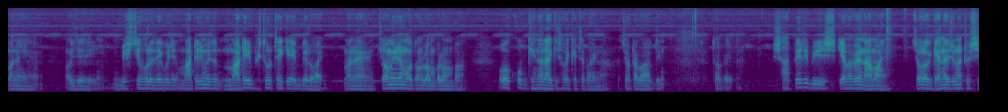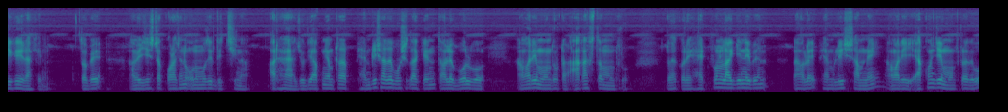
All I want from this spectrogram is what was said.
মানে ওই যে বৃষ্টি হলে দেখবে যে মাটির মাটির ভিতর থেকে বেরোয়। মানে চমিনের মতন লম্বা লম্বা। ও খুব ঘৃণা লাগে, সবাই খেতে পায় না। ওটা বাদ দিন। তবে সাপের বিষ কীভাবে নামায়? চলো জ্ঞানের জন্য একটু শিখেই রাখেন। তবে আমি এই জিনিসটা করার জন্য অনুমতি দিচ্ছি না। আর হ্যাঁ যদি আপনি আপনার ফ্যামিলির সাথে বসে থাকেন, তাহলে বলব আমার এই মন্ত্রটা আকাশতা মন্ত্র। দয়া করে হেডফোন লাগিয়ে নেবেন, নাহলে ফ্যামিলির সামনে আমার এই এখন যে মন্ত্রটা দেবো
